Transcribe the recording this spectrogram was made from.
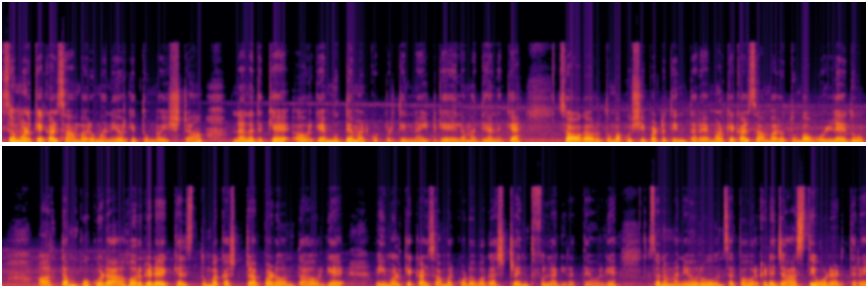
ಸೊ ಮೊಳಕೆ ಕಾಳು ಸಾಂಬಾರು ಮನೆಯವ್ರಿಗೆ ತುಂಬ ಇಷ್ಟ. ನಾನು ಅದಕ್ಕೆ ಅವ್ರಿಗೆ ಮುದ್ದೆ ಮಾಡಿಕೊಟ್ಬಿಡ್ತೀನಿ ನೈಟ್ಗೆ ಇಲ್ಲ ಮಧ್ಯಾಹ್ನಕ್ಕೆ. ಸೊ ಅವಾಗ ಅವರು ತುಂಬ ಖುಷಿಪಟ್ಟು ತಿಂತಾರೆ. ಮೊಳಕೆ ಕಾಳು ಸಾಂಬಾರು ತುಂಬ ಒಳ್ಳೆಯದು ತಂಪು ಕೂಡ ಹೊರಗಡೆ ಕೆಲ್ಸ, ತುಂಬ ಕಷ್ಟಪಡುವಂಥ ಅವ್ರಿಗೆ ಈ ಮೊಳಕೆ ಕಾಳು ಸಾಂಬಾರು ಕೊಡುವಾಗ ಸ್ಟ್ರೆಂತ್ಫುಲ್ ಆಗಿರುತ್ತೆ ಅವ್ರಿಗೆ. ಸೊ ನಮ್ಮ ಮನೆಯವರು ಒಂದು ಸ್ವಲ್ಪ ಹೊರಗಡೆ ಜಾಸ್ತಿ ಓಡಾಡ್ತಾರೆ.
